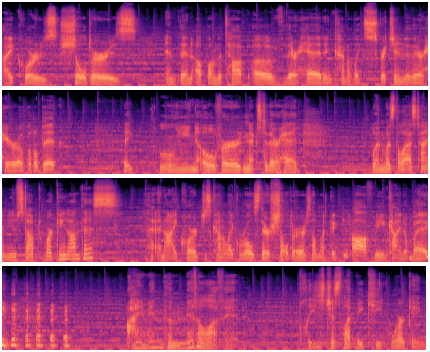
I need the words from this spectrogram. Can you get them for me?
Icor's shoulders and then up on the top of their head and kind of like scritch into their hair a little bit. They lean over next to their head. When was the last time you stopped working on this? And Icor just kind of like rolls their shoulders on like get off me kind of way. I'm in the middle of it. Please just let me keep working.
